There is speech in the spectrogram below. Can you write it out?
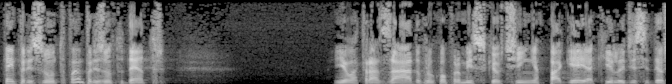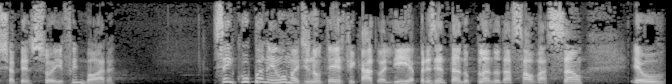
tem presunto, põe um presunto dentro. E eu, atrasado para um compromisso que eu tinha, paguei aquilo e disse: Deus te abençoe, e fui embora. Sem culpa nenhuma de não ter ficado ali apresentando o plano da salvação, eu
